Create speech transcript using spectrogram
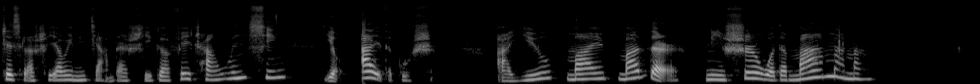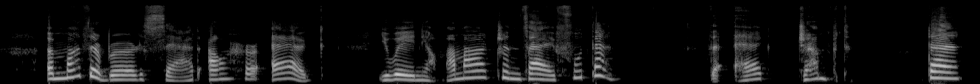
这次老师要为你讲的是一个非常温馨、有爱的故事。Are you my mother？你是我的妈妈吗？A mother bird sat on her egg。一位鸟妈妈正在孵蛋。The egg jumped。蛋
